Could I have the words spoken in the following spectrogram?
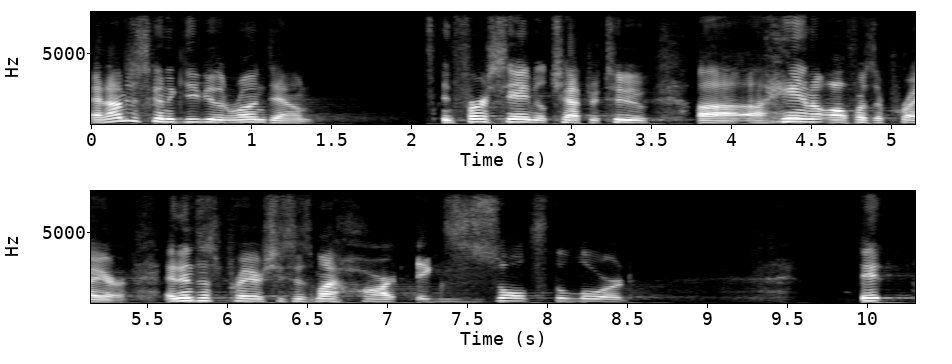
And I'm just going to give you the rundown. In 1 Samuel chapter 2, uh, uh, Hannah offers a prayer. And in this prayer, she says, My heart exalts the Lord. It,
